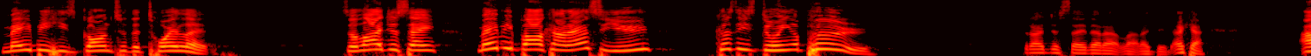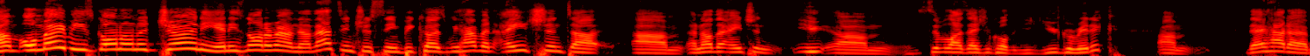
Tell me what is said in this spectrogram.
maybe he's gone to the toilet. So Elijah's saying maybe Baal can't answer you because he's doing a poo. Did I just say that out loud? I did. Okay. Um, or maybe he's gone on a journey and he's not around. Now that's interesting because we have an ancient, uh, um, another ancient um, civilization called the Ugaritic. They had a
